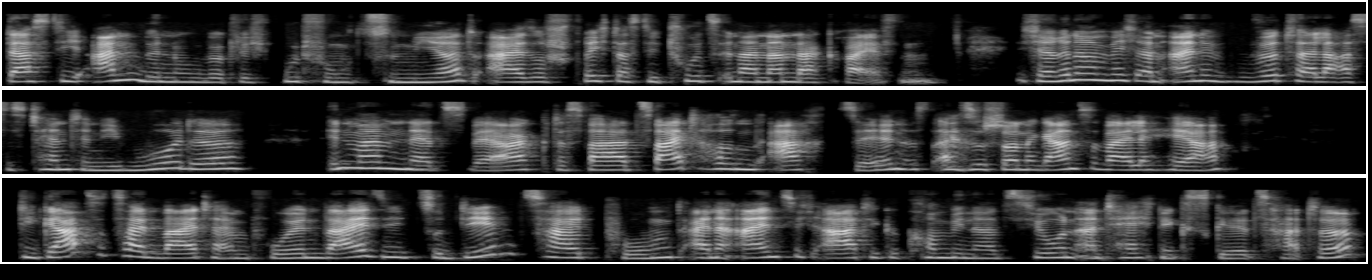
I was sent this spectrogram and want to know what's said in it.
dass die Anbindung wirklich gut funktioniert. Also sprich, dass die Tools ineinander greifen. Ich erinnere mich an eine virtuelle Assistentin, die wurde in meinem Netzwerk, das war 2018, ist also schon eine ganze Weile her, die ganze Zeit weiterempfohlen, weil sie zu dem Zeitpunkt eine einzigartige Kombination an Technik-Skills hatte.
